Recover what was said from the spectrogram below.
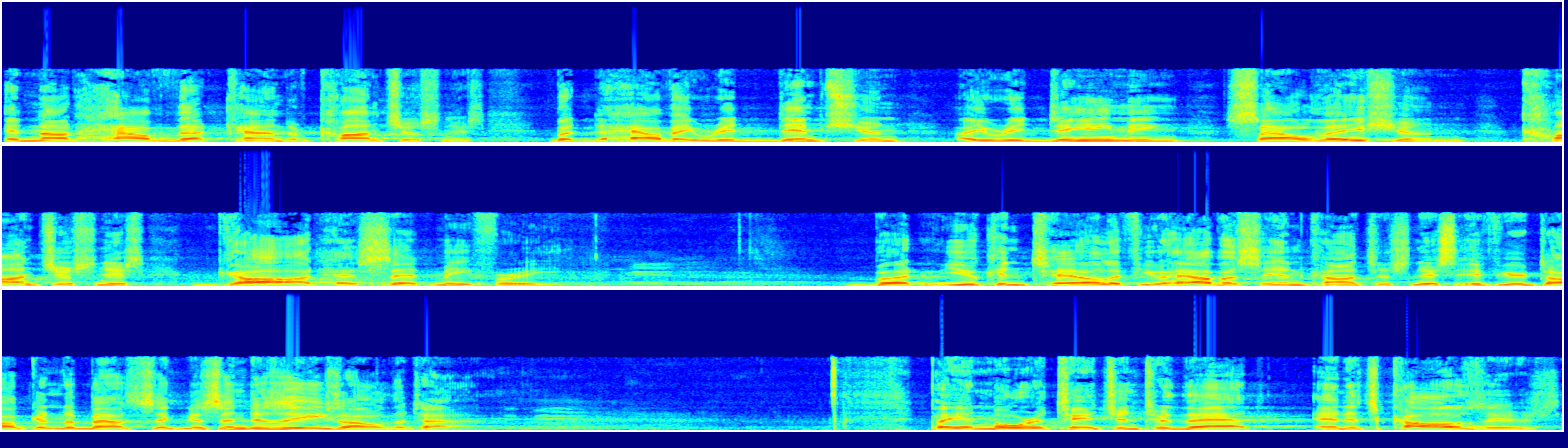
and not have that kind of consciousness, but to have a redemption, a redeeming salvation consciousness. God has set me free. But you can tell if you have a sin consciousness if you're talking about sickness and disease all the time. Paying more attention to that and its causes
